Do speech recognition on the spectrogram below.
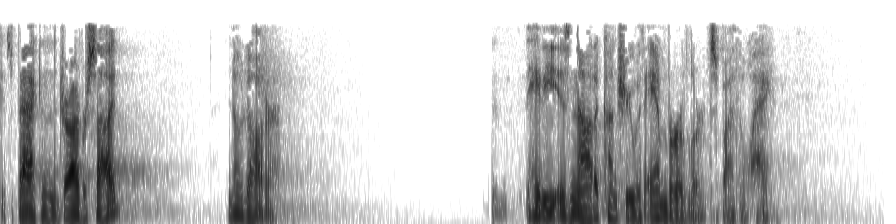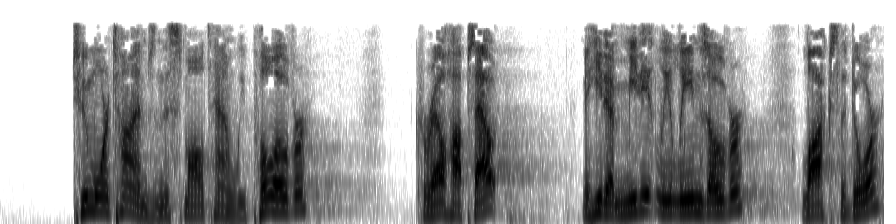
gets back in the driver's side. No daughter. Haiti is not a country with amber alerts, by the way. Two more times in this small town, we pull over. Corel hops out. Mahita immediately leans over, locks the door.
